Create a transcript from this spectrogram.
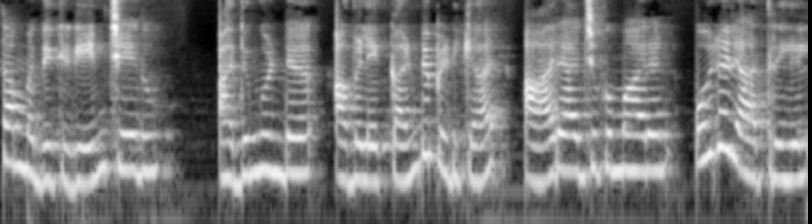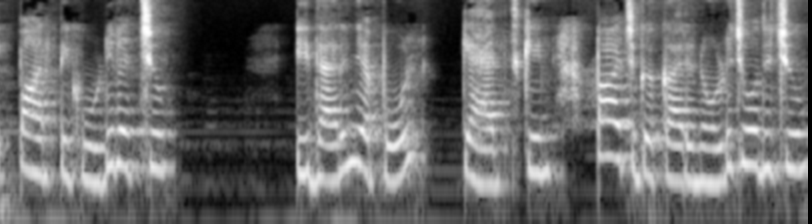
സമ്മതിക്കുകയും ചെയ്തു. അതുകൊണ്ട് അവളെ കണ്ടുപിടിക്കാൻ ആ രാജകുമാരൻ ഒരു രാത്രിയിൽ പാർട്ടി കൂടി വെച്ചു. ഇതറിഞ്ഞപ്പോൾ കാറ്റ്സ്കിൻ പാചകക്കാരനോട് ചോദിച്ചു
